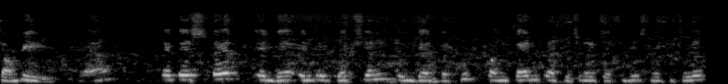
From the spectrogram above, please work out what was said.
Jampi. Yeah. It is stated in the introduction that the book contains traditional Japanese medicine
